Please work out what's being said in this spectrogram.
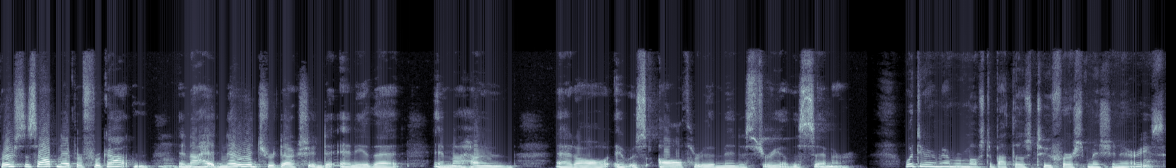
Verses I've never forgotten. Mm-hmm. And I had no introduction to any of that in my home at all. It was all through the ministry of the center. What do you remember most about those two first missionaries?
